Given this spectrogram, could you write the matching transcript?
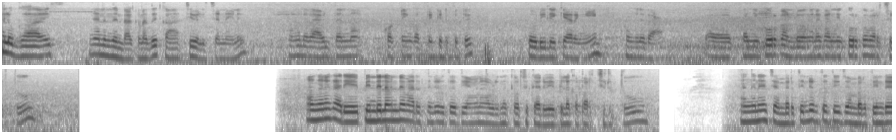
ഹലോ ഗായ്സ് ഞാൻ ഇന്ന് ഉണ്ടാക്കുന്നത് കാച്ചി വെളിച്ചെണ്ണയാണ്. അങ്ങനെ രാവിലെ തന്നെ കൊട്ടയും കപ്പയൊക്കെ എടുത്തിട്ട് തൊടിയിലേക്ക് ഇറങ്ങി. അങ്ങനെ ഇതാ കഞ്ഞിക്കൂർ കണ്ടു. അങ്ങനെ കഞ്ഞിക്കൂർക്ക് പറിച്ചെടുത്തു. അങ്ങനെ കരിവേപ്പിന്റെ മരത്തിന്റെ അടുത്തെത്തി അങ്ങനെ അവിടെ നിന്ന് കുറച്ച് കരിവേപ്പിലൊക്കെ പറിച്ചെടുത്തു. അങ്ങനെ ചെമ്പരത്തിന്റെ അടുത്തെത്തി ചെമ്പരത്തിന്റെ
